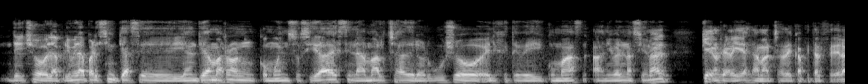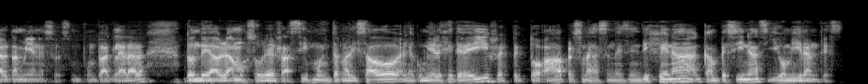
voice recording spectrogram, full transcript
de hecho, la primera aparición que hace Identidad Marrón como en sociedad es en la marcha del orgullo LGTBIQ a nivel nacional, que en realidad es la marcha de Capital Federal también, eso es un punto a aclarar, donde hablamos sobre el racismo internalizado en la comunidad LGTBI respecto a personas de ascendencia indígena, campesinas y o migrantes.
